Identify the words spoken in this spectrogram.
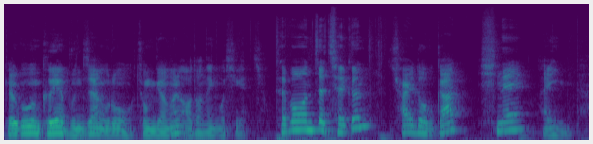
결국은 그의 문장으로 존경을 얻어낸 것이겠죠. 세 번째 책은 Child of God 신의 아이입니다.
